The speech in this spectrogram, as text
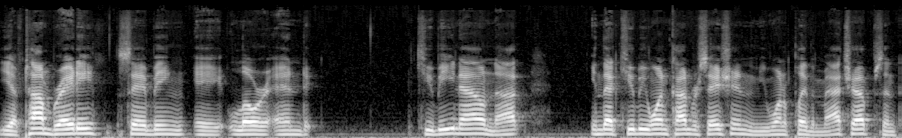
you have Tom Brady, say, being a lower end QB now, not in that QB1 conversation, and you want to play the matchups and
